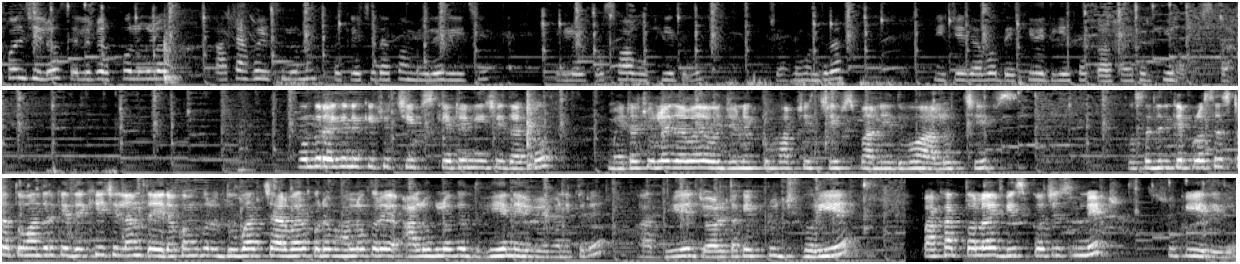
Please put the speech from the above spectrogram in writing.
খোল ছিল, সে লেপের খোলগুলো কাঁচা হয়েছিল না, তো কেচে দেখো মেলে দিয়েছি। এগুলো তো সব উঠিয়ে দেবো। চলো বন্ধুরা, নিচে যাব, দেখি ওইদিকে তরকারিটার কী অবস্থা। বন্ধুরা, এখানে কিছু চিপস কেটে নিয়েছি, দেখো। মেয়েটা চলে যাবে, ওই জন্য একটু ভাবছি চিপস বানিয়ে দেবো, আলুর চিপস। তো সেদিনকে প্রসেসটা তোমাদেরকে দেখিয়েছিলাম, তো এরকম করে দুবার, চারবার করে ভালো করে আলুগুলোকে ধুয়ে নেবে মানে করে, আর ধুয়ে জলটাকে একটু ঝরিয়ে পাখার তলায় বিশ পঁচিশ মিনিট শুকিয়ে দিবে।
